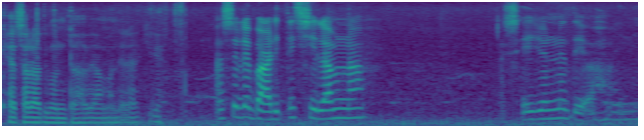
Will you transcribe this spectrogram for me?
খেসারাত গুনতে হবে আমাদের আজকে। আসলে বাড়িতে ছিলাম না সেই জন্য দেওয়া হয়নি।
